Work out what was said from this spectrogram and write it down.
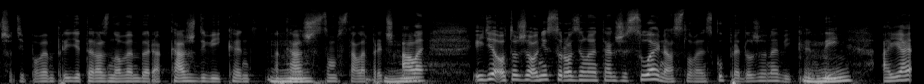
čo ti poviem, príde teraz november a každý víkend a mm. každý som stále preč. Mm. Ale ide o to, že oni sú rozdelené tak, že sú aj na Slovensku predlžené víkendy mm. a ja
